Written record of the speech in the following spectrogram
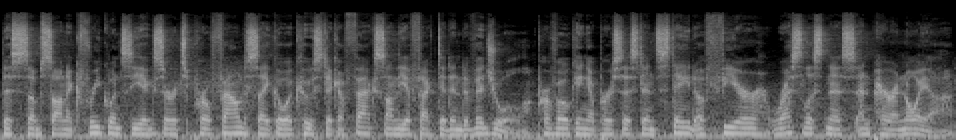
This subsonic frequency exerts profound psychoacoustic effects on the affected individual, provoking a persistent state of fear, restlessness, and paranoia.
